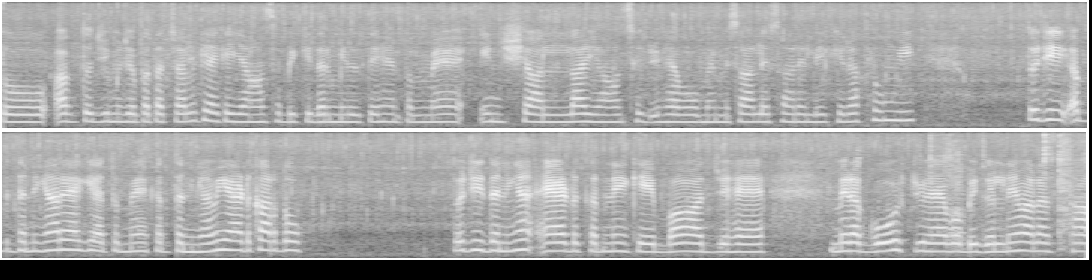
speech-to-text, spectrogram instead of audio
तो अब तो जी, मुझे पता चल गया कि यहाँ से भी किधर मिलते हैं तो मैं इन यहाँ से जो है वो मैं मिसाले सारे लेके रख लूँगी। तो जी, अब धनिया रह गया तो मैं कर धनिया भी ऐड कर दो। तो जी, धनिया ऐड करने के बाद जो है, मेरा गोश्त जो है वो बिगलने वाला था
